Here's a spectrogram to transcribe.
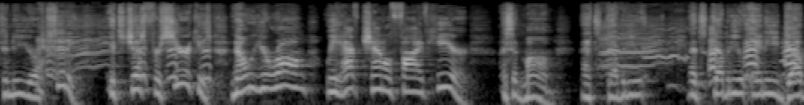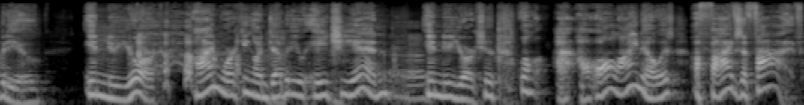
to New York City. It's just for Syracuse." "No, you're wrong. We have Channel 5 here." I said, "Mom, that's W that's WNEW in New York. I'm working on WHEN in New York. She well, I, all I know is a five's a five.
